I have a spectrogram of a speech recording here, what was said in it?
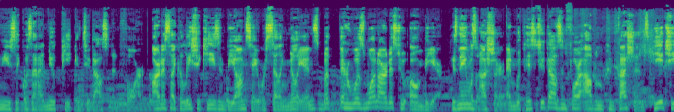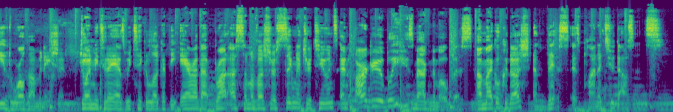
music was at a new peak in 2004. Artists like Alicia Keys and Beyonce were selling millions, but there was one artist who owned the air. His name was Usher, and with his 2004 album Confessions, he achieved world domination. Join me today as we take a look at the era that brought us some of Usher's signature tunes and arguably his magnum opus. I'm Michael Cadoch, and this is Planet 2000s.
